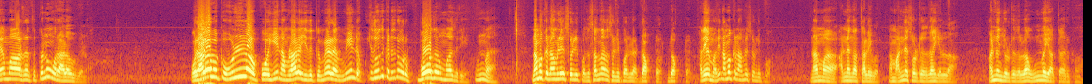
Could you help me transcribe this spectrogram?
ஏமாறுறதுக்குன்னு ஒரு அளவு வேணும். ஒரு அளவுக்கு உள்ளே போய் நம்மளால் இதுக்கு மேலே மீண்டும் இது வந்து கிட்டத்தட்ட ஒரு போதை மாதிரி உண்மை. நமக்கு நாமளே சொல்லிப்போம் அது சந்தானம் சொல்லிப்பார்ல டாக்டர் டாக்டர் அதே மாதிரி நமக்கு நாமே சொல்லிப்போம். நம்ம அண்ணன் தான் தலைவர் நம்ம அண்ணன் சொல்கிறது தான் எல்லாம். அண்ணன் சொல்கிறதெல்லாம் உண்மையாக தான் இருக்கும்.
